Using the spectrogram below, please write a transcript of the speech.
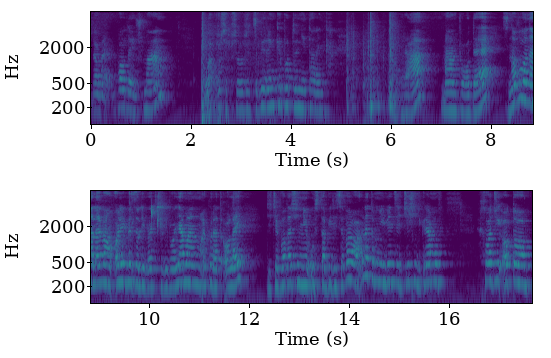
Dobra, wodę już mam. Ła, muszę przełożyć sobie rękę, bo to nie ta ręka. Dobra, mam wodę. Znowu nalewam oliwy z oliwek, czyli bo ja mam akurat olej. Widzicie, woda się nie ustabilizowała, ale to mniej więcej 10 gramów. Chodzi o to,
